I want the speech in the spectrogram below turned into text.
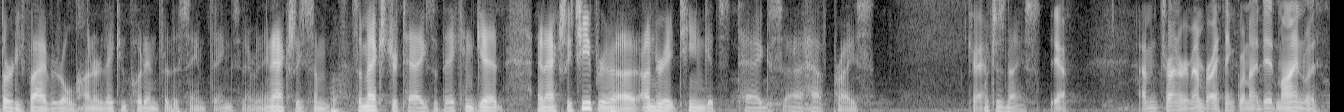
35 year old hunter they can put in for the same things and everything. And actually some some extra tags that they can get and actually cheaper uh, under 18 gets tags uh, half price. Okay. Which is nice. Yeah I'm trying to remember. I think when I did mine with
